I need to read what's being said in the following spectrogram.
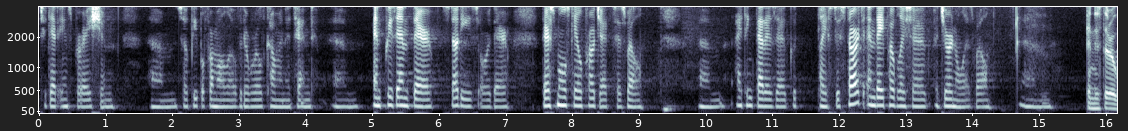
to get inspiration. Um, so people from all over the world come and attend um, and present their studies or their their small scale projects as well. Um, I think that is a good place to start, and they publish a, a journal as well. Um, And is there a,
